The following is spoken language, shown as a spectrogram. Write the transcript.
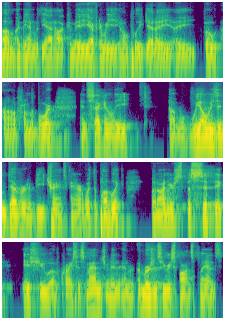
Um, Again, with the ad hoc committee, after we hopefully get a, a vote uh, from the board. And secondly, uh, we always endeavor to be transparent with the public, but on your specific issue of crisis management and emergency response plans,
